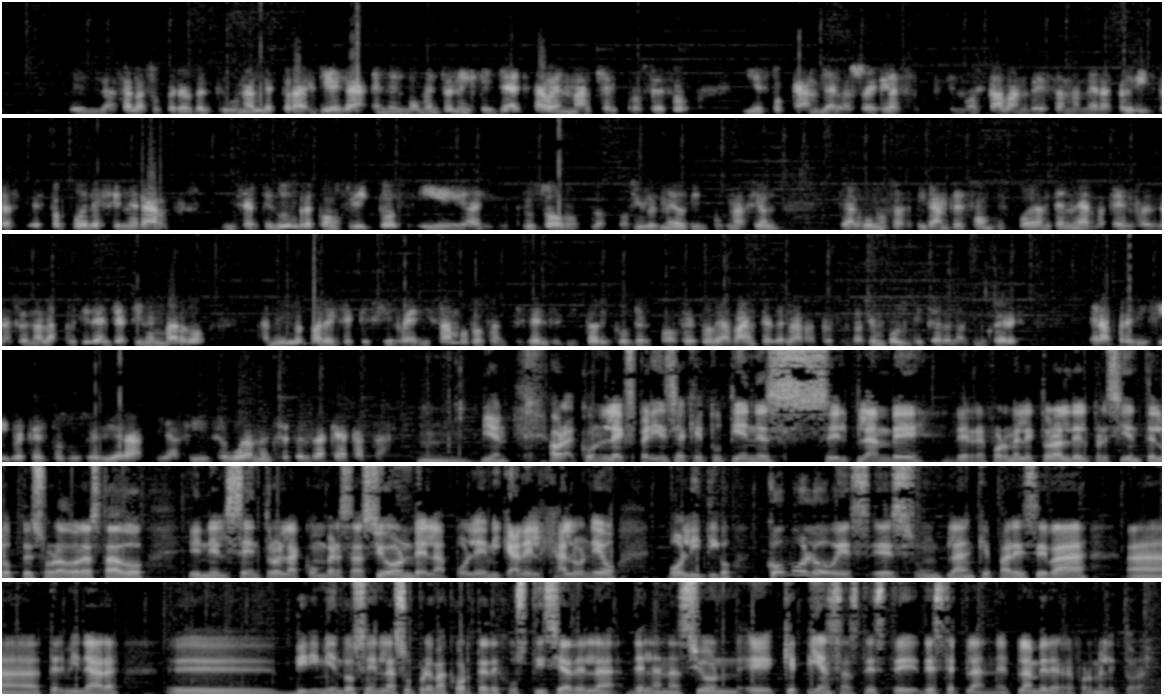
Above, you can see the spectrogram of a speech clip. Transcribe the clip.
de la Sala Superior del Tribunal Electoral llega en el momento en el que ya estaba en marcha el proceso y esto cambia las reglas que no estaban de esa manera previstas. Esto puede generar incertidumbre, conflictos y incluso los posibles medios de impugnación que algunos aspirantes hombres puedan tener en relación a la presidencia. Sin embargo, a mí me parece que si revisamos los antecedentes históricos del proceso de avance de la representación política de las mujeres, era previsible que esto sucediera y así seguramente se tendrá que acatar. Mm, bien. Ahora, con la experiencia que tú tienes, el plan B de reforma electoral del presidente López Obrador ha estado en el centro de la conversación, de la polémica, del jaloneo político. ¿Cómo lo ves? Es un plan que parece va a terminar eh, dirimiéndose en la Suprema Corte de Justicia de la de la Nación. Eh, ¿Qué piensas de este de este plan, el plan B de reforma electoral?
